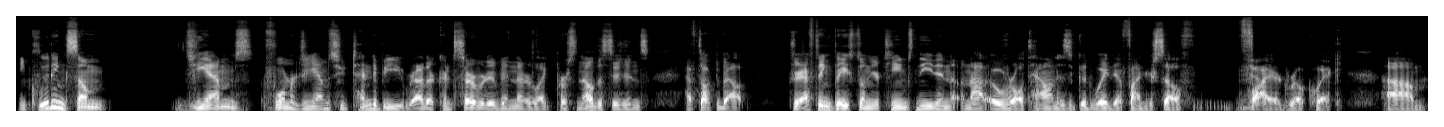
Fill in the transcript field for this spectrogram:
including some GMs, former GMs who tend to be rather conservative in their like personnel decisions, have talked about drafting based on your team's need and not overall talent is a good way to find yourself fired real quick. Um,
